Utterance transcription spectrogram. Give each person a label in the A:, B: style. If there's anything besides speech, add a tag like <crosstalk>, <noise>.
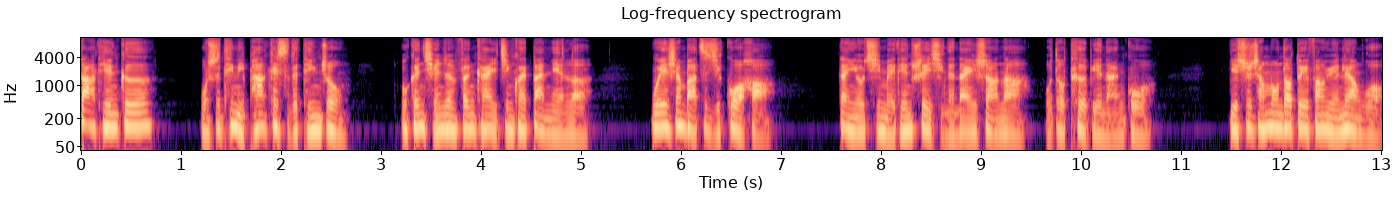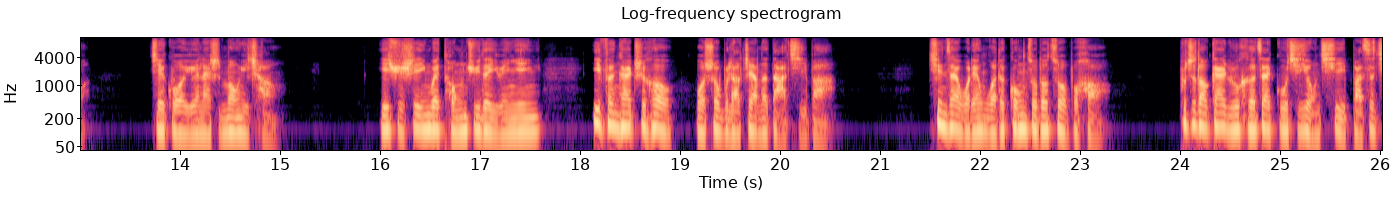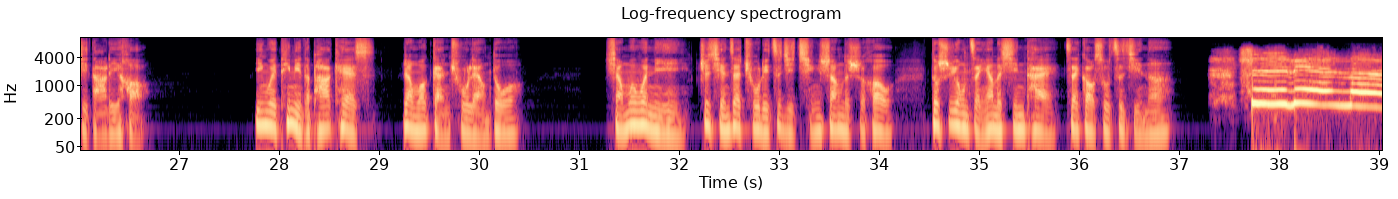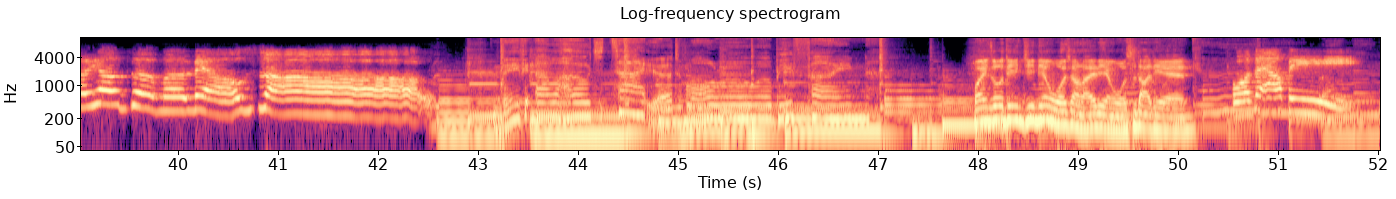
A: 大天哥，我是听你 Podcast 的听众。我跟前任分开已经快半年了，我也想把自己过好，但尤其每天睡醒的那一刹那，我都特别难过，也时常梦到对方原谅我，结果原来是梦一场。也许是因为同居的原因，一分开之后，我受不了这样的打击吧。现在我连我的工作都做不好，不知道该如何再鼓起勇气把自己打理好。因为听你的 Podcast 让我感触良多，想问问你，之前在处理自己情伤的时候，都是用怎样的心态在告诉自己呢？
B: 失恋了要怎么疗伤？Maybe I will hold you tight, tomorrow will be fine.
C: 欢迎收听，今天我想来点，我是大田，
B: 我是 Albee。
